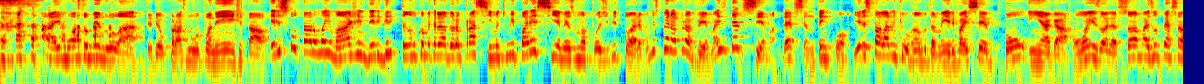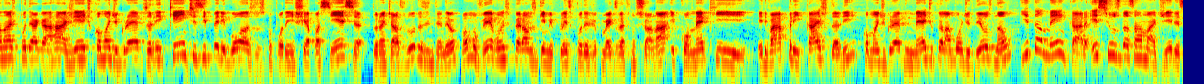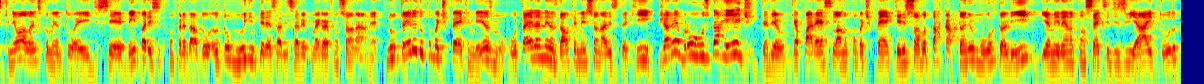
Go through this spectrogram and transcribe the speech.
aí mostra o menu lá, entendeu? Próximo oponente e tal. Eles soltaram uma imagem dele gritando com a metralhadora pra cima, que me parecia mesmo uma pose de vitória. Vamos esperar pra ver, mas deve ser, mano. Deve ser, não tem como. E eles falaram que o Rambo também ele vai ser bom em agarrões, olha só, mais um personagem poder agarrar a gente, command grabs ali quentes e perigosos para poder encher a paciência durante as lutas, entendeu? Vamos ver, vamos esperar uns gameplays pra poder ver como é que isso vai funcionar e como é que ele vai aplicar isso dali. Command grab médio, pelo amor de Deus, não. E também, cara, esse uso das armadilhas, que nem o Alanis comentou aí, de ser bem parecido com o Predador, eu tô muito interessado em saber como é que vai funcionar, né? No trailer do Combat Pack mesmo, o Tyler Lansdowne ter mencionado isso daqui, já lembrou o uso da rede, entendeu? Que aparece lá no Combat Pack, que ele sobe o Tarkatânio morto ali e a Milena consegue se desviar e tudo,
